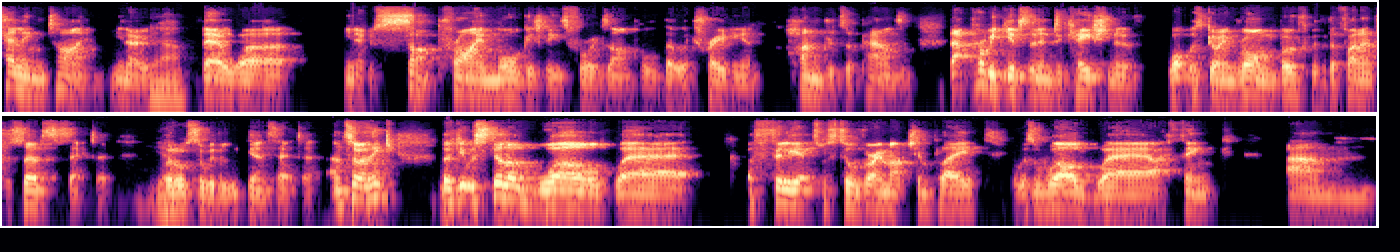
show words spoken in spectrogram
telling time. You know, yeah. there were you know subprime mortgage leads, for example, that were trading at hundreds of pounds. That probably gives an indication of what was going wrong, both with the financial services sector, yep. but also with the lead sector. And so I think, look, it was still a world where affiliates were still very much in play. It was a world where I think. Um,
